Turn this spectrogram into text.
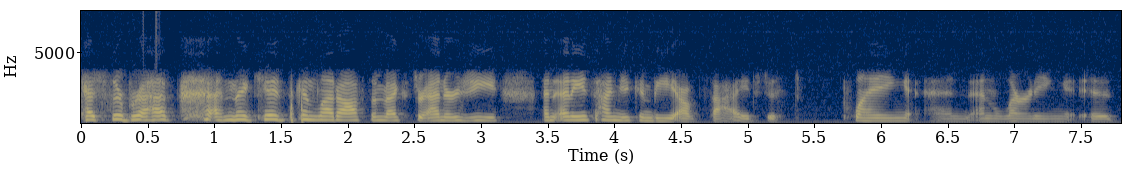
catch their breath, and the kids can let off some extra energy. And anytime you can be outside, just playing and, and learning, it's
